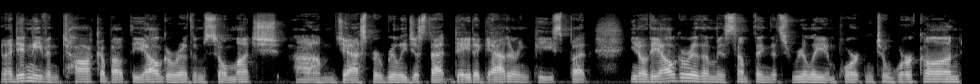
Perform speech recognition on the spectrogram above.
and I didn't even talk about the algorithm so much, um, Jasper, really just that data gathering piece. But, you know, the algorithm is something that's really important to work on.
